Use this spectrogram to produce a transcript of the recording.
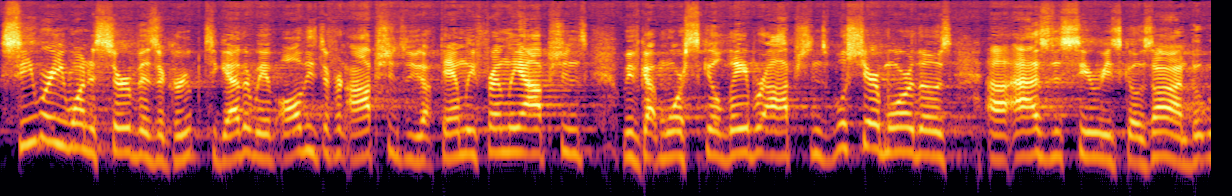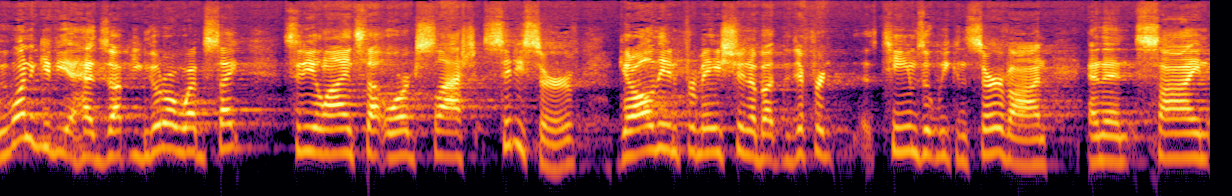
See where you want to serve as a group together. We have all these different options. We've got family friendly options, we've got more skilled labor options. We'll share more of those uh, as the series goes on. But we want to give you a heads up. You can go to our website, cityalliance.org slash cityserve, get all the information about the different teams that we can serve on and then sign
